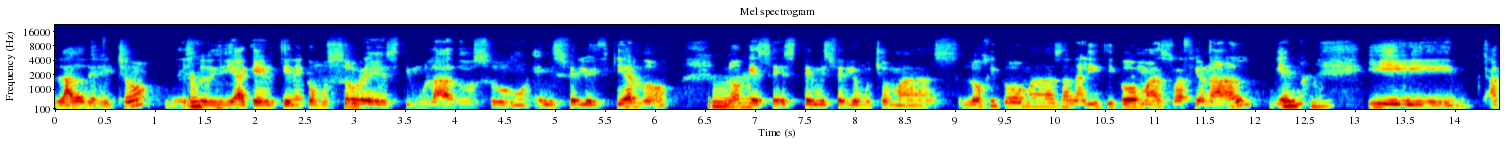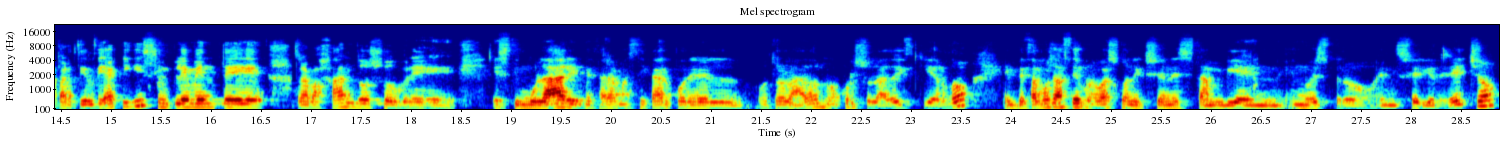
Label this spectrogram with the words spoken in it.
lado derecho, esto diría que él tiene como sobreestimulado su hemisferio izquierdo, ¿no? Mm. que es este hemisferio mucho más lógico, más analítico, más racional, ¿bien? Y a partir de aquí, simplemente trabajando sobre estimular, empezar a masticar por el otro lado, ¿no? por su lado izquierdo, empezamos a hacer nuevas conexiones también en nuestro hemisferio derecho,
